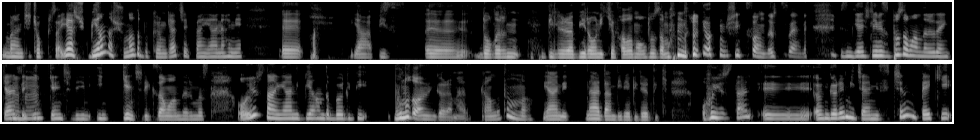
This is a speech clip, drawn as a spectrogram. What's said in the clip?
Bence çok güzel. Ya şu- bir yandan şuna da bakıyorum gerçekten yani hani e, ya biz e, doların 1 lira 1.12 falan olduğu zamanları görmüş insanlarız yani. Bizim gençliğimiz bu zamanlara denk geldi. Hı hı. İlk gençliğim, ilk gençlik zamanlarımız. O yüzden yani bir anda böyle bir bunu da öngöremezdik anladın mı? Yani nereden bilebilirdik? O yüzden e, öngöremeyeceğimiz için belki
